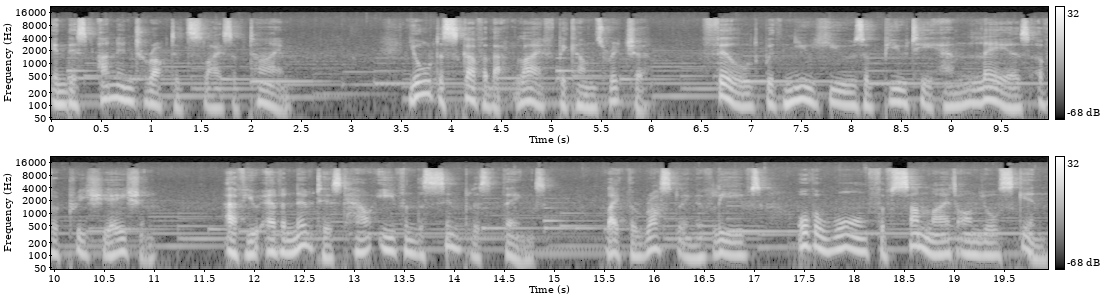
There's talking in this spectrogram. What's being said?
in this uninterrupted slice of time. You'll discover that life becomes richer, filled with new hues of beauty and layers of appreciation. Have you ever noticed how even the simplest things, like the rustling of leaves or the warmth of sunlight on your skin,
